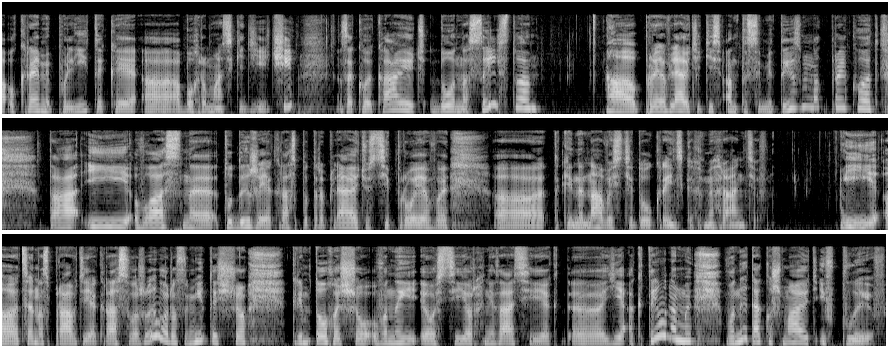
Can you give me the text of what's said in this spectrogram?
окремі політики е, або громадські діячі закликають до насильства. Проявляють якийсь антисемітизм, наприклад, та і власне туди ж якраз потрапляють ось ці прояви а, такі ненависті до українських мігрантів. І це насправді якраз важливо розуміти, що крім того, що вони ось ці організації е, є активними, вони також мають і вплив.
